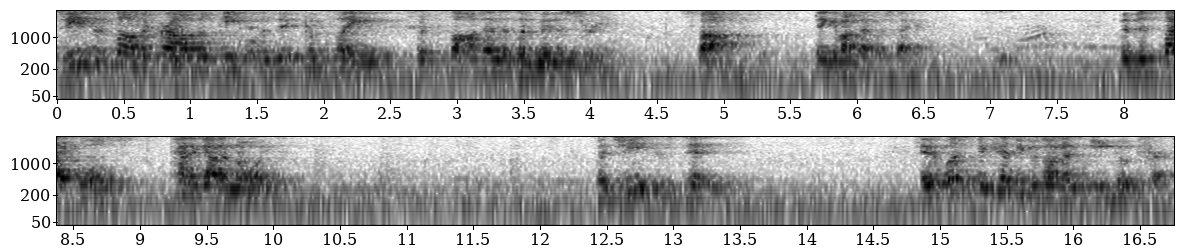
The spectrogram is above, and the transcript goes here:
Jesus saw the crowds of people and didn't complain, but saw them as a ministry. Stop. Think about that for a second. The disciples kind of got annoyed, but Jesus didn't. And it wasn't because he was on an ego trip.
